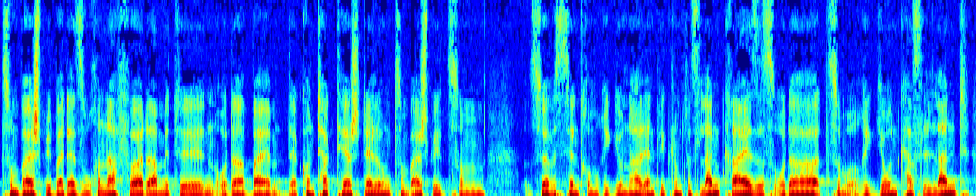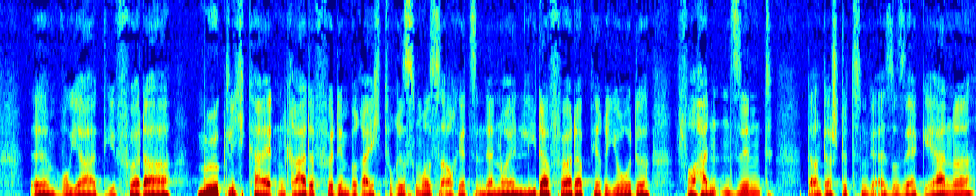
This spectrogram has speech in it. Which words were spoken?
zum Beispiel bei der Suche nach Fördermitteln oder bei der Kontaktherstellung zum Beispiel zum Servicezentrum Regionalentwicklung des Landkreises oder zur Region Kassel-Land, äh, wo ja die Fördermöglichkeiten gerade für den Bereich Tourismus auch jetzt in der neuen LIDA-Förderperiode vorhanden sind. Da unterstützen wir also sehr gerne.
